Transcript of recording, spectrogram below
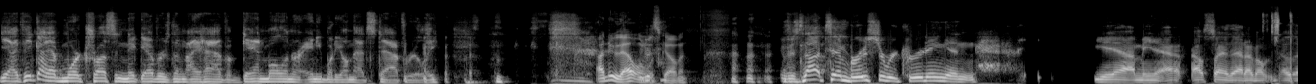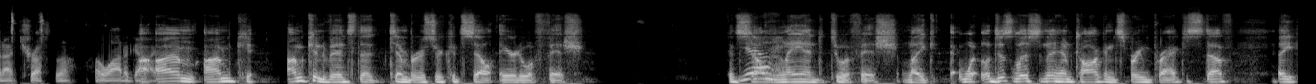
Yeah, I think I have more trust in Nick Evers than I have of Dan Mullen or anybody on that staff, really. I knew that one was coming. if it's not Tim Brewster recruiting and yeah, I mean, outside of that, I don't know that I trust a, a lot of guys. I'm I'm I'm convinced that Tim Brewster could sell air to a fish. Could yeah. sell land to a fish. Like, what, just listen to him talking spring practice stuff. Like,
